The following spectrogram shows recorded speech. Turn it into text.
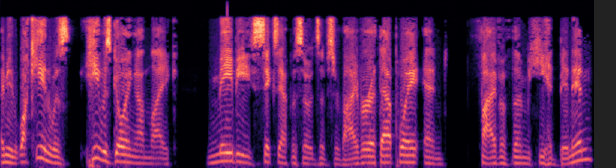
I mean, Joaquin was, he was going on like maybe six episodes of Survivor at that point and five of them he had been in.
